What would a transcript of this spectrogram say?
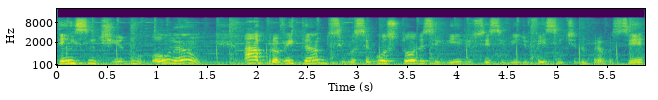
tem sentido ou não. Ah, aproveitando, se você gostou desse vídeo, se esse vídeo fez sentido para você,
